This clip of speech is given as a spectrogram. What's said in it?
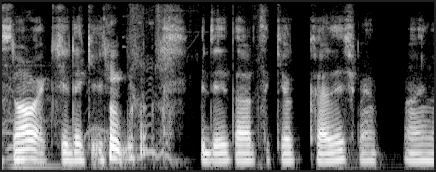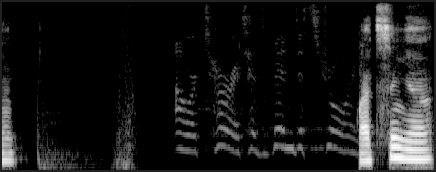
İsme bak Cideki. Cideki de artık yok kardeş mi? Aynen. Açsın ya.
